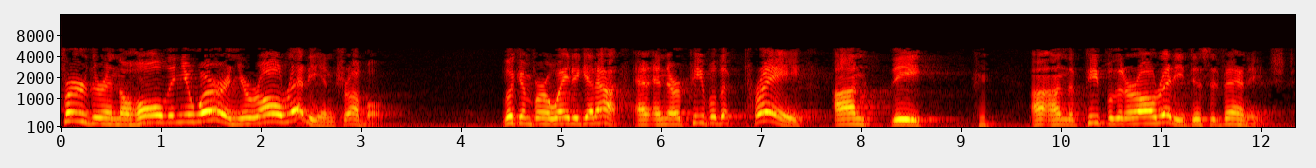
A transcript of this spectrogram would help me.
further in the hole than you were, and you're already in trouble. Looking for a way to get out. And, and there are people that prey on the, on the people that are already disadvantaged.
